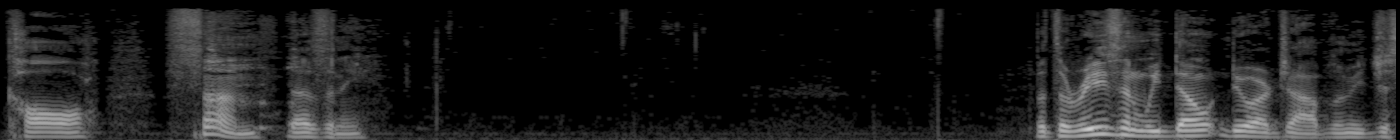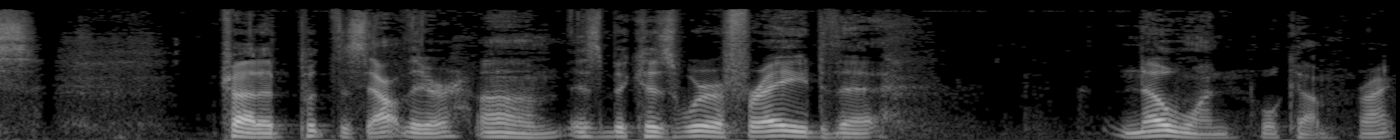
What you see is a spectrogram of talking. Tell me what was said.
call some, doesn't He? But the reason we don't do our job, let me just try to put this out there, um, is because we're afraid that no one will come, right?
